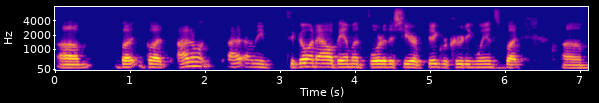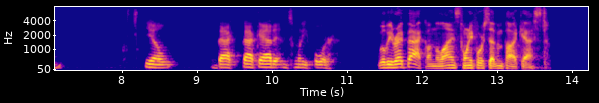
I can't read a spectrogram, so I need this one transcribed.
um, but but I don't. I, I, mean, to go in Alabama and Florida this year, big recruiting wins, but um, you know, back back at it in 24. We'll be right back on the Lions 24 7 podcast.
